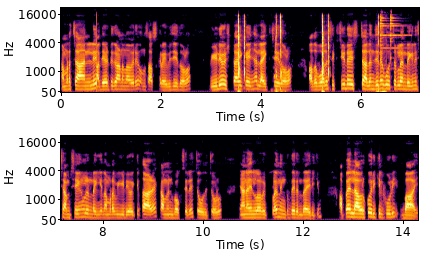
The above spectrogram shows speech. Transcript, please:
നമ്മുടെ ചാനൽ ആദ്യമായിട്ട് കാണുന്നവർ ഒന്ന് സബ്സ്ക്രൈബ് ചെയ്തോളൂ. വീഡിയോ ഇഷ്ടമായി കഴിഞ്ഞാൽ ലൈക്ക് ചെയ്തോളൂ. അതുപോലെ സിക്സ്റ്റി ഡേയ്സ് ചലഞ്ചിനെ കുറിച്ചുള്ള എന്തെങ്കിലും സംശയങ്ങൾ ഉണ്ടെങ്കിൽ നമ്മുടെ വീഡിയോയ്ക്ക് താഴെ കമന്റ് ബോക്സിൽ ചോദിച്ചോളൂ. ഞാൻ അതിനുള്ള റിപ്ലൈ നിങ്ങൾക്ക് തരുന്നതായിരിക്കും. അപ്പോൾ എല്ലാവർക്കും ഒരിക്കൽ കൂടി ബായ്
